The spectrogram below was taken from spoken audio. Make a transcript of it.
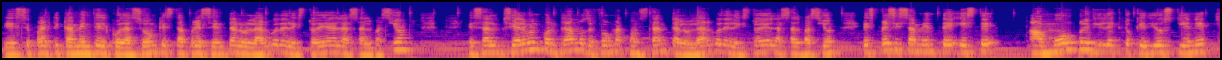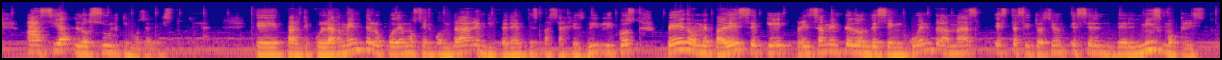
Es prácticamente el corazón que está presente a lo largo de la historia de la salvación si algo encontramos de forma constante a lo largo de la historia de la salvación, es precisamente este amor predilecto que Dios tiene hacia los últimos de la historia. Eh, particularmente lo podemos encontrar en diferentes pasajes bíblicos, pero me parece que precisamente donde se encuentra más esta situación es el del mismo Cristo,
